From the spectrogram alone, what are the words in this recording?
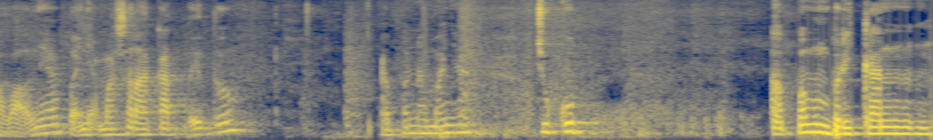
awalnya banyak masyarakat itu apa namanya? Cukup apa memberikan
